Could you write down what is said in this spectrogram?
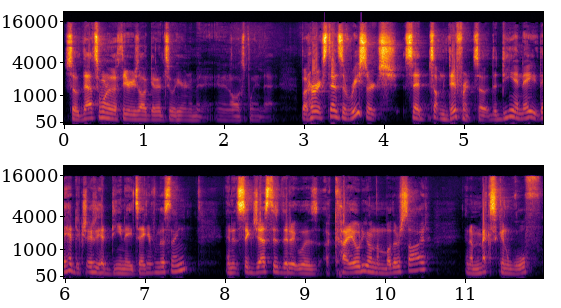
So that's one of the theories I'll get into here in a minute, and I'll explain that. But her extensive research said something different. So the DNA, they had actually had DNA taken from this thing, and it suggested that it was a coyote on the mother's side and a Mexican wolf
